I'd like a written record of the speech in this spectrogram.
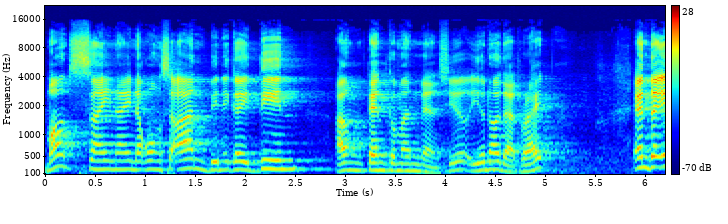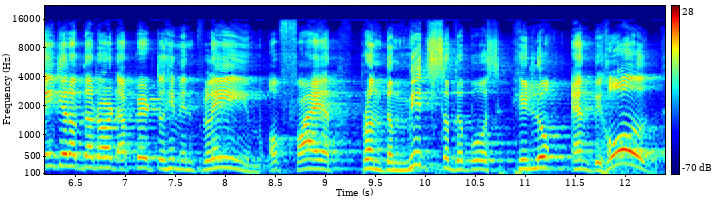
Mount Sinai na kung saan binigay din ang Ten Commandments. You, you know that, right? And the angel of the Lord appeared to him in flame of fire from the midst of the bush. He looked, and behold,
